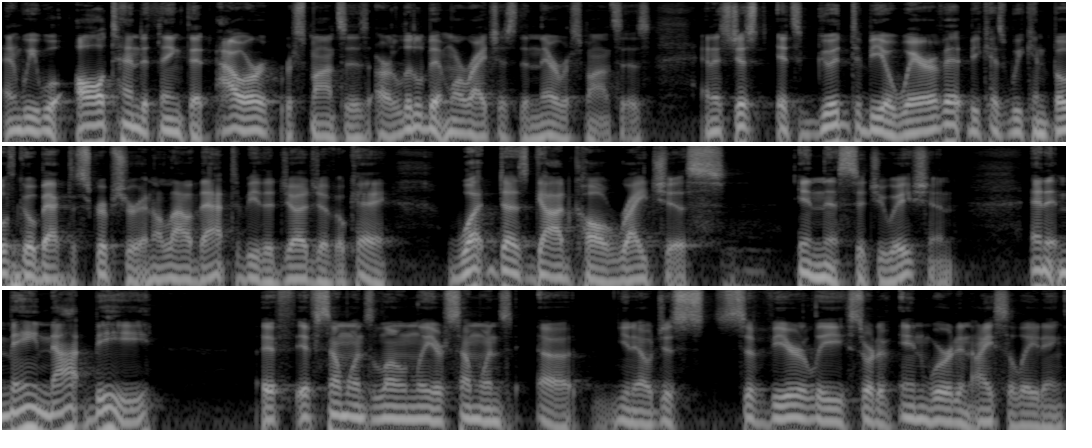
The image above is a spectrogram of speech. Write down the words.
and we will all tend to think that our responses are a little bit more righteous than their responses and it's just it's good to be aware of it because we can both go back to scripture and allow that to be the judge of okay what does god call righteous mm-hmm. in this situation and it may not be if if someone's lonely or someone's uh, you know just severely sort of inward and isolating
